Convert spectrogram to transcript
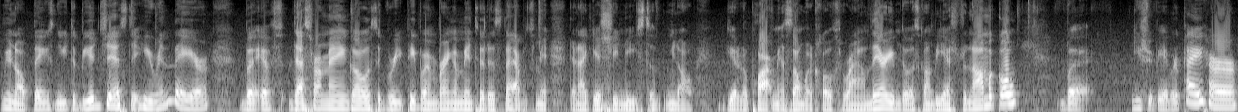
you know, things need to be adjusted here and there. But if that's her main goal is to greet people and bring them into the establishment, then I guess she needs to, you know, get an apartment somewhere close around there, even though it's going to be astronomical. But you should be able to pay her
